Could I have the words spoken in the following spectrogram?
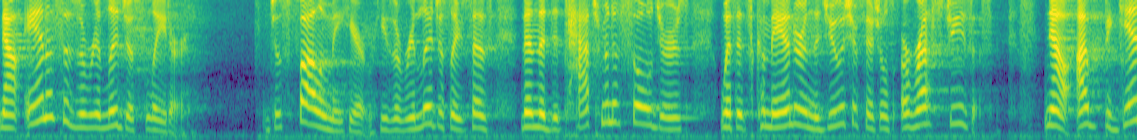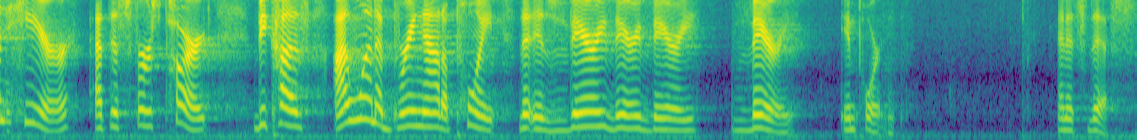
Now, Annas is a religious leader. Just follow me here. He's a religious leader. It says, Then the detachment of soldiers with its commander and the Jewish officials arrest Jesus. Now, I begin here at this first part because I want to bring out a point that is very, very, very, very important. And it's this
